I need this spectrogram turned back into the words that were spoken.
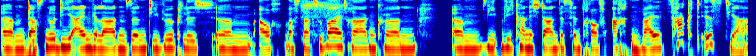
ähm, mhm. dass nur die eingeladen sind, die wirklich ähm, auch was dazu beitragen können? Ähm, wie, wie kann ich da ein bisschen drauf achten? Weil Fakt ist ja,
